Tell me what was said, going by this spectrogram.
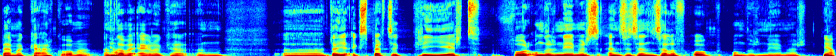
bij elkaar komen. En Ja. dat we eigenlijk een, eh, dat je experten creëert voor ondernemers en ze zijn zelf ook ondernemer. Ja.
